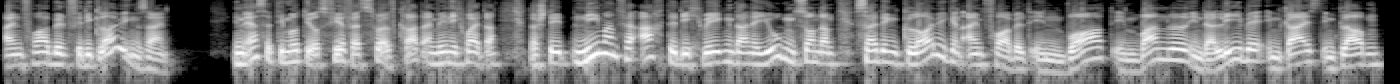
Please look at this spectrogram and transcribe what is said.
ein Vorbild für die Gläubigen sein. In 1 Timotheus 4, Vers 12, gerade ein wenig weiter, da steht, niemand verachte dich wegen deiner Jugend, sondern sei den Gläubigen ein Vorbild in Wort, im Wandel, in der Liebe, im Geist, im Glauben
